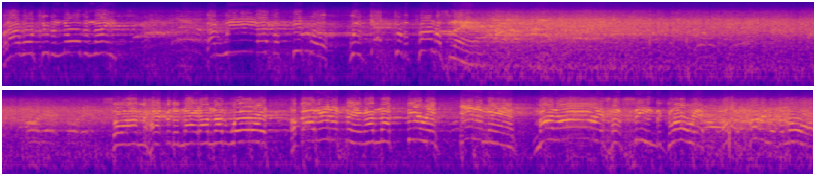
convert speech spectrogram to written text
but I want you to know tonight that we as a people will get to the promised land. So I'm happy tonight. I'm not worried about anything. I'm not fearing any man. Mine eyes have seen the glory of the coming of the Lord.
